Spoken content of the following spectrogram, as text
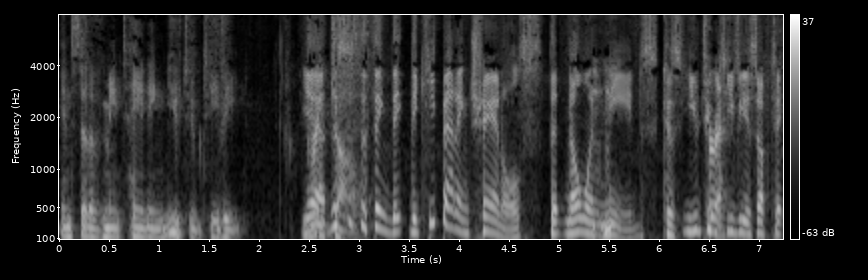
instead of maintaining YouTube TV. Yeah, Great this job. Mm-hmm. is the thing. They, they keep adding channels that no one needs because YouTube Correct. TV is up to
